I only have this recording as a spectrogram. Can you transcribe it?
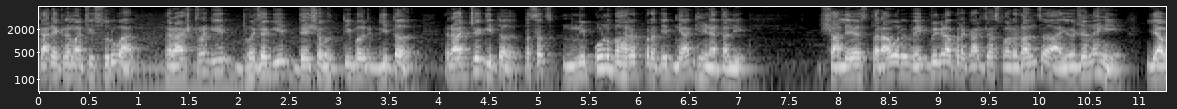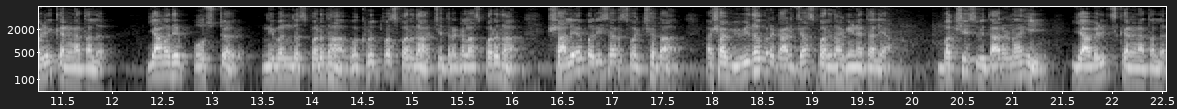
कार्यक्रमाची सुरुवात राष्ट्रगीत ध्वजगीत देशभक्तीपर गीतं राज्यगीतं तसंच निपुण भारत प्रतिज्ञा घेण्यात आली. शालेय स्तरावर वेगवेगळ्या प्रकारच्या स्पर्धांचं आयोजनही यावेळी करण्यात आलं. यामध्ये पोस्टर निबंध स्पर्धा वक्तृत्व स्पर्धा चित्रकला स्पर्धा शालेय परिसर स्वच्छता अशा विविध प्रकारच्या स्पर्धा घेण्यात आल्या. बक्षीस वितरणही यावेळीच करण्यात आलं.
